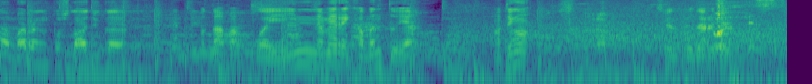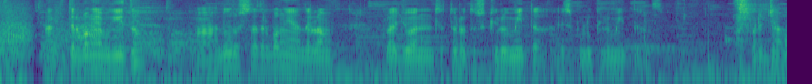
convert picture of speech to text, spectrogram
lah barang pos laju kah. Buat apa? Wah ini namanya reka bentuk ya. Nah tengok. 90 derajat. Nanti terbangnya begitu. Nah luruslah terbangnya dalam kelajuan 100 km, eh 10 km per jam.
